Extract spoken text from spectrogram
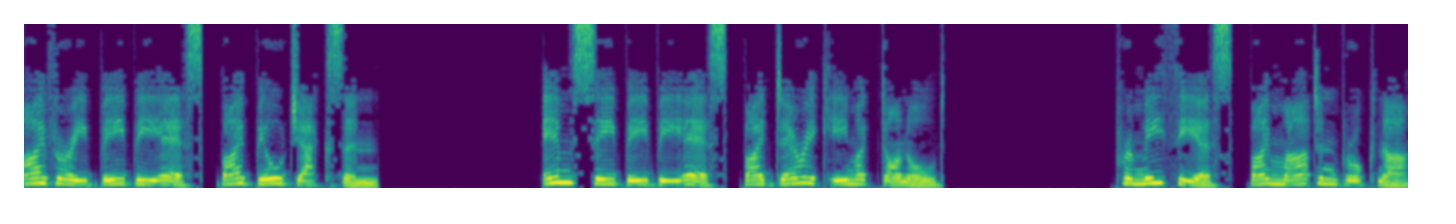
Ivory BBS, by Bill Jackson. MCBBS, by Derek E. MacDonald. Prometheus, by Martin Bruckner.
